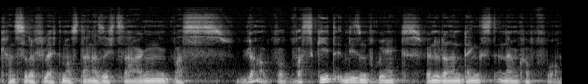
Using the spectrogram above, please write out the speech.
Kannst du da vielleicht mal aus deiner Sicht sagen, was, ja, was geht in diesem Projekt, wenn du daran denkst, in deinem Kopf vor?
